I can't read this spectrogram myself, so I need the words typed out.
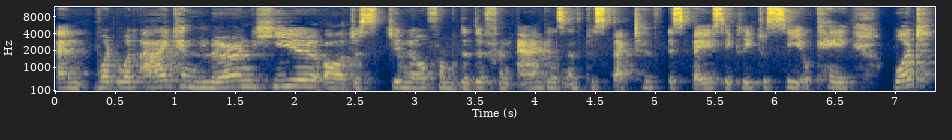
and what, what I can learn here or just, you know, from the different angles and perspective is basically to see, okay, what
